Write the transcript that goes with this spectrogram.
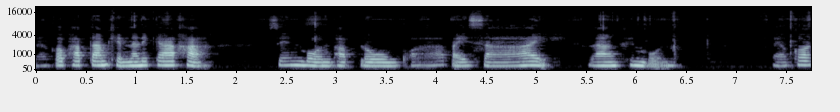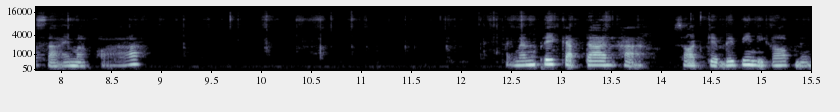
แล้วก็พับตามเข็มนาฬิกาค่ะ เส้นบนพับลงขวาไปซ้าย ล่างขึ้นบน แล้วก็ซ้ายมาขวา จากนั้นพลิกกลับด้านค่ะ สอดเก็บริบบิ้นอีกรอบหนึ่ง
